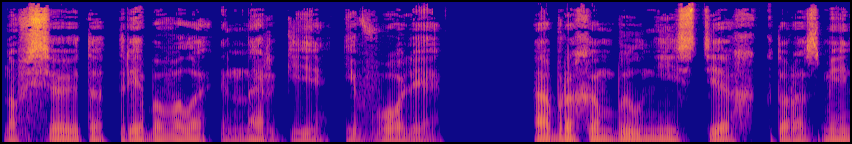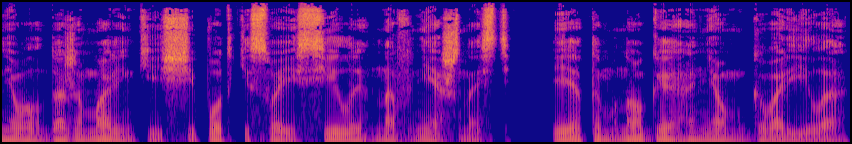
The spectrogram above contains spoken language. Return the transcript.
Но все это требовало энергии и воли. Абрахам был не из тех, кто разменивал даже маленькие щепотки своей силы на внешность, и это многое о нем говорило.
